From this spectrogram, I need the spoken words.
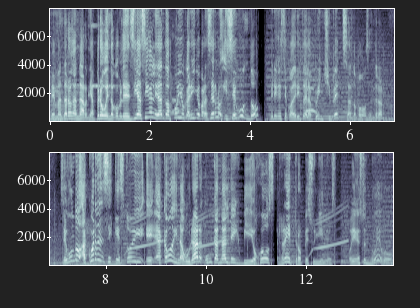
Me mandaron a Narnia. Pero bueno, como les decía, síganle dando apoyo, cariño para hacerlo. Y segundo, miren este cuadrito de la Principessa, no podemos entrar. Segundo, acuérdense que estoy... Eh, acabo de inaugurar un canal de videojuegos retro, pezuñines. Oigan, esto es nuevo.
